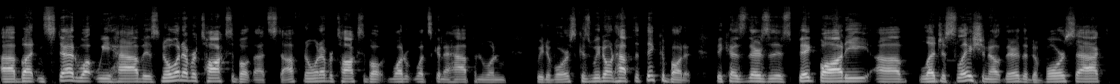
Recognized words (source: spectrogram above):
uh, but instead what we have is no one ever talks about that stuff. No one ever talks about what what's going to happen when we divorce because we don't have to think about it because there's this big body of legislation out there the divorce act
